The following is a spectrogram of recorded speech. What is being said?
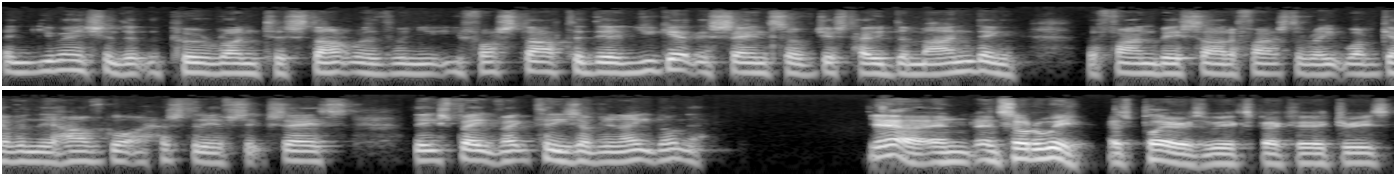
And you mentioned that the poor run to start with when you, you, first started there. You get the sense of just how demanding the fan base are, if that's the right word, given they have got a history of success. They expect victories every night, don't they? Yeah, and, and so do we as players. We expect victories.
